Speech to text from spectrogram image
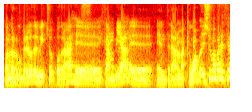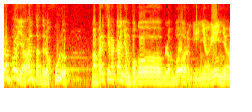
cuando recupere lo del bicho podrás eh, cambiar eh, entre armas. ¡Qué guapo! Eso me ha parecido la polla, Balta, te lo juro. Me ha parecido la caña un poco Bloodborne, guiño, guiño.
